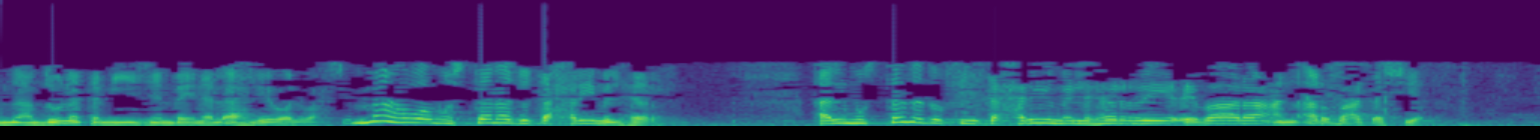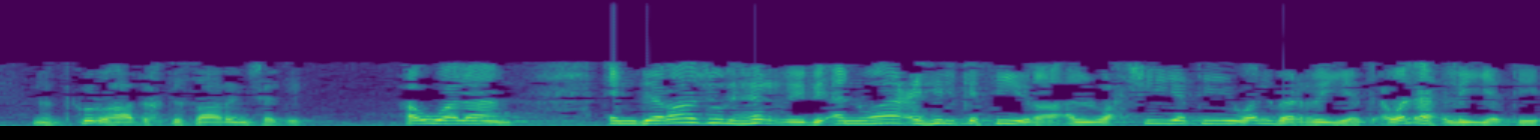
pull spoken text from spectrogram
نعم دون تمييز بين الأهلي والوحشي ما هو مستند تحريم الهر؟ المستند في تحريم الهر عبارة عن أربعة أشياء. نذكرها باختصار شديد. أولا اندراج الهر بأنواعه الكثيرة الوحشية والبرية والأهلية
